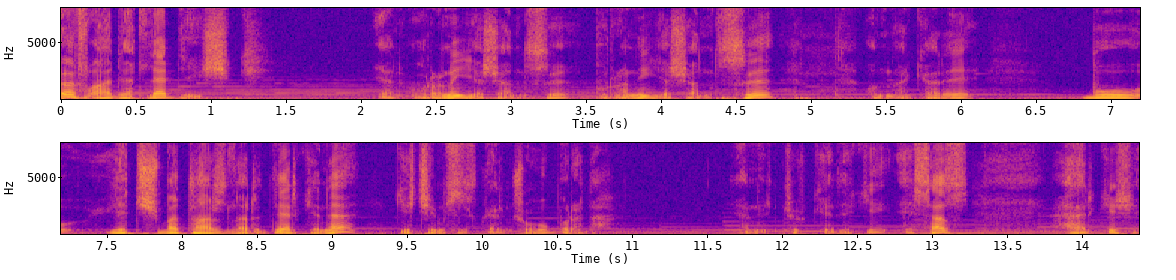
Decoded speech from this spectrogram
öf adetler değişik. Yani oranın yaşantısı, buranın yaşantısı ondan kere bu yetişme tarzları derken geçimsizliklerin çoğu burada. Yani Türkiye'deki esas her kişi.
